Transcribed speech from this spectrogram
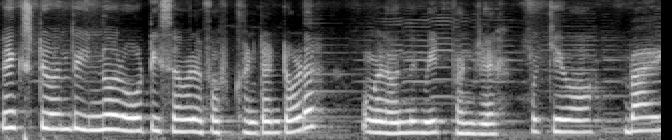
நெக்ஸ்ட்டு வந்து இன்னொரு ஓடி செவன் எஃப்எஃப் கண்டென்ட்டோட உங்களை வந்து மீட் பண்ணுறேன் ஓகேவா பாய்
